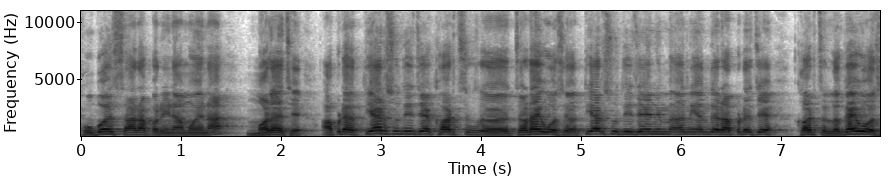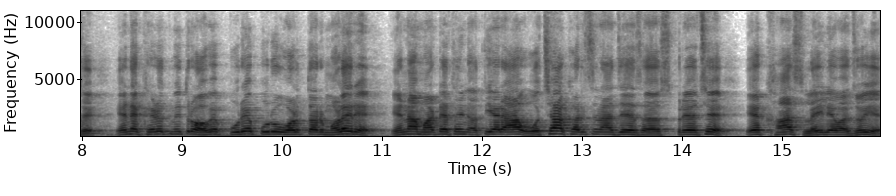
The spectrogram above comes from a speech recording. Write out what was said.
ખૂબ જ સારા પરિણામો એના મળે છે. આપણે અત્યાર સુધી જે ખર્ચ ચડાવ્યો છે, અત્યાર સુધી જે એની અંદર આપણે જે ખર્ચ લગાવ્યો છે, એને ખેડૂત મિત્રો હવે પૂરેપૂરું વળતર મળી રહે. એના માટે થઈને અત્યારે આ ઓછા ખર્ચના જે સ્પ્રે છે એ ખાસ લઈ લેવા જોઈએ.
